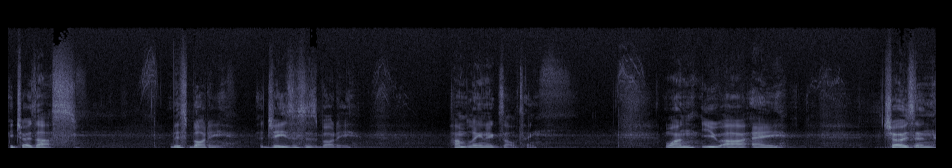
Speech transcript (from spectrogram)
He chose us, this body, Jesus' body, humbling and exalting. One, you are a chosen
